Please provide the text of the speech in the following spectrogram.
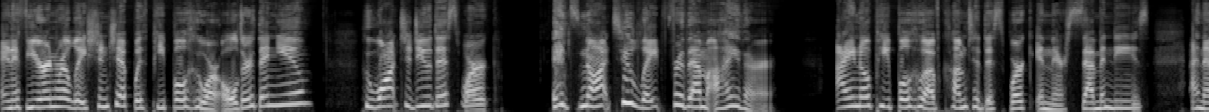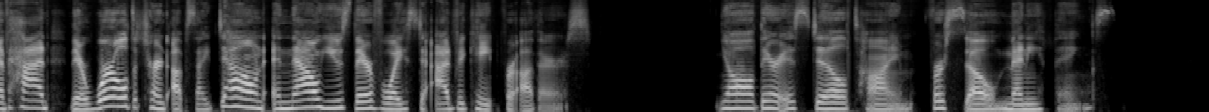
And if you're in relationship with people who are older than you, who want to do this work, it's not too late for them either. I know people who have come to this work in their 70s and have had their world turned upside down and now use their voice to advocate for others. Y'all, there is still time for so many things.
